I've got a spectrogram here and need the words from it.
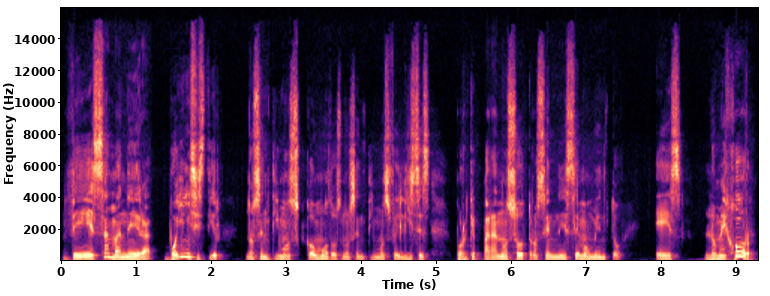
de esa manera, voy a insistir, nos sentimos cómodos, nos sentimos felices, porque para nosotros en ese momento es lo mejor.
